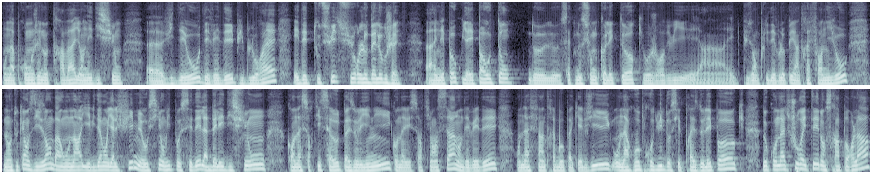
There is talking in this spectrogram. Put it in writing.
on a prolongé notre travail en édition euh, vidéo, DVD, puis Blu-ray, et d'être tout de suite sur le bel objet. À une époque où il n'y avait pas autant de, cette notion de collector qui aujourd'hui est, est, de plus en plus développée à un très fort niveau. Mais en tout cas, en se disant, bah, on a évidemment il y a le film, mais aussi envie de posséder la belle édition. Quand on a sorti Salaud de Pasolini, qu'on avait sorti en salle, en DVD, on a fait un très beau packaging, on a reproduit le dossier de presse de l'époque. Donc on a toujours été dans ce rapport-là.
